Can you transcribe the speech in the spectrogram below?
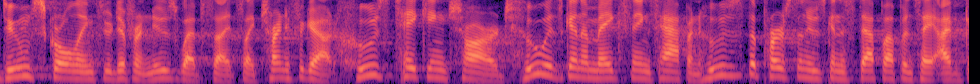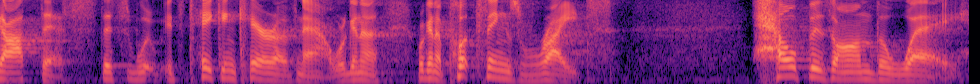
doom scrolling through different news websites, like trying to figure out who's taking charge, who is going to make things happen, who's the person who's going to step up and say, "I've got this. This it's taken care of now. We're going we're going to put things right. Help is on the way."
